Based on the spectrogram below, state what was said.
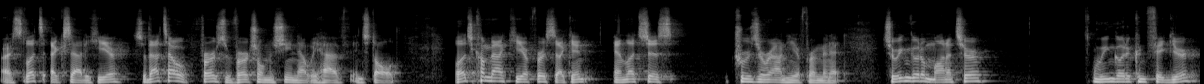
All right, so let's X out of here. So that's our first virtual machine that we have installed. Let's come back here for a second and let's just cruise around here for a minute. So we can go to monitor, we can go to configure,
